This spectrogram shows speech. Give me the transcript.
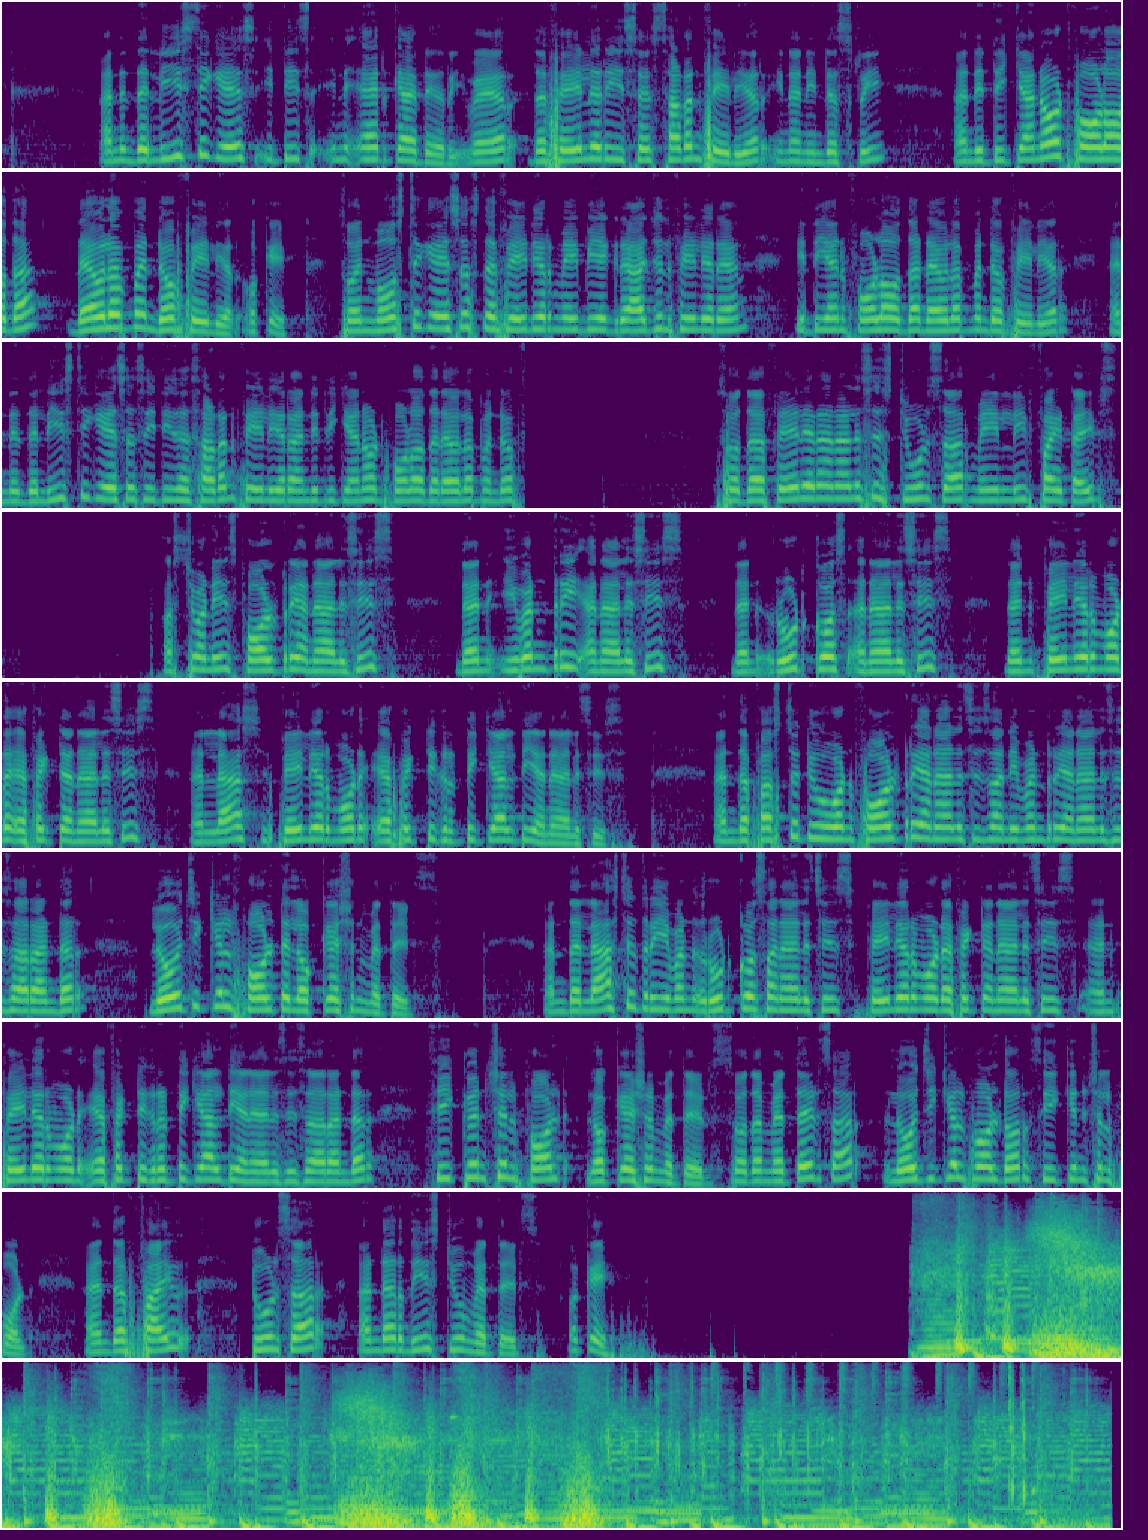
And in the least case, it is in A category, where the failure is a sudden failure in an industry and it cannot follow the development of failure. Okay. So in most cases, the failure may be a gradual failure and it can follow the development of failure and in the least cases it is a sudden failure and it cannot follow the development of so the failure analysis tools are mainly five types first one is fault tree analysis then event tree analysis then root cause analysis then failure mode effect analysis and last failure mode effect criticality analysis. And the first two one fault tree analysis and event tree analysis are under logical fault location methods. And the last three one root cause analysis failure mode effect analysis and failure mode effect criticality analysis are under sequential fault location methods. So the methods are logical fault or sequential fault. And the five tools are under these two methods. Okay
